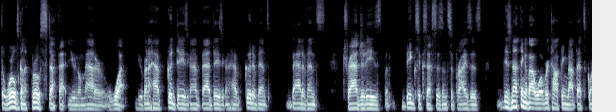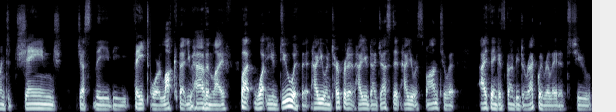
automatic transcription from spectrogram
the world's going to throw stuff at you no matter what. You're going to have good days. You're going to have bad days. You're going to have good events, bad events, tragedies, but big successes and surprises there's nothing about what we're talking about that's going to change just the, the fate or luck that you have in life, but what you do with it, how you interpret it, how you digest it, how you respond to it, I think is going to be directly related to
